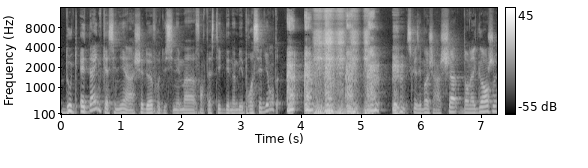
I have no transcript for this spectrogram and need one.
Doug Edine qui a signé un chef-d'œuvre du cinéma fantastique dénommé Brocéliande. Excusez-moi, j'ai un chat dans la gorge.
